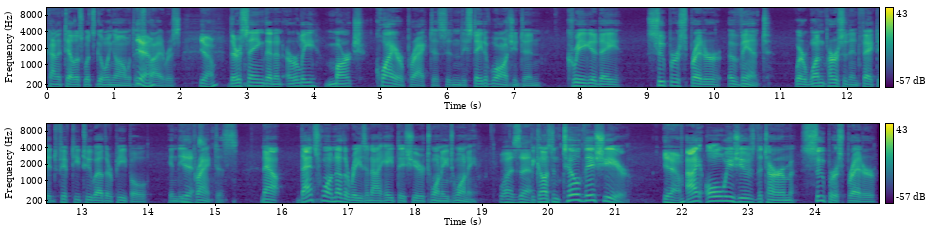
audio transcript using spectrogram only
kind of tell us what's going on with this Yeah. virus, Yeah. They're saying that an early March choir practice in the state of Washington created a super spreader event where one person infected 52 other people in the Yes. practice. Now, that's one other reason I hate this year 2020 Why is that? because until this year, yeah. I always used the term super spreader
